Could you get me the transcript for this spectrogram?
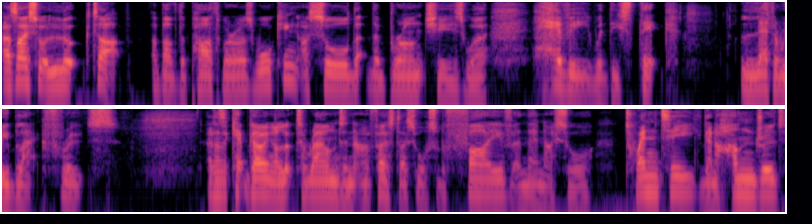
as I sort of looked up above the path where I was walking, I saw that the branches were heavy with these thick, leathery black fruits. And as I kept going, I looked around, and at first I saw sort of five, and then I saw 20, then a 100,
